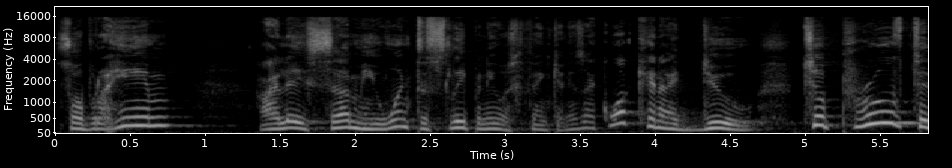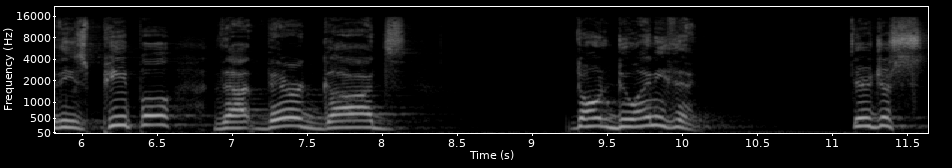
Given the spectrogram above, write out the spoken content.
So Ibrahim, salam, he went to sleep and he was thinking, he's like, what can I do to prove to these people that their gods don't do anything? They're just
